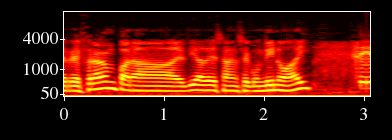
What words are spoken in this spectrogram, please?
eh, ¿refrán para el día de San Secundino hay? Sí,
